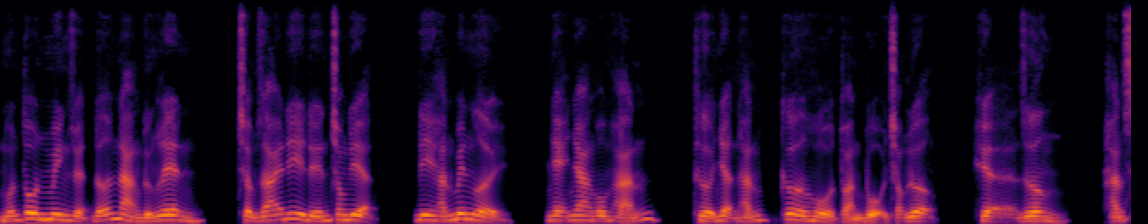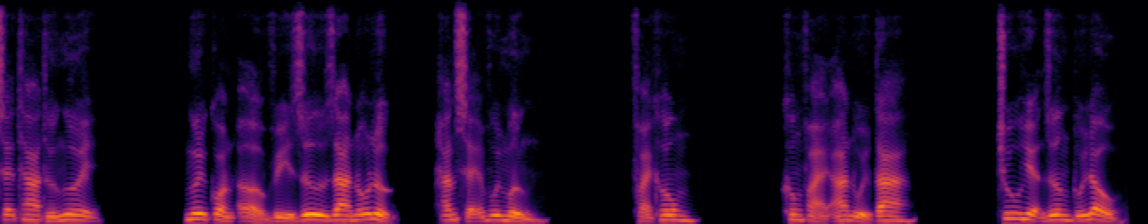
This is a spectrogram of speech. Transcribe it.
muốn tôn minh duyệt đỡ nàng đứng lên, chậm rãi đi đến trong điện, đi hắn bên người, nhẹ nhàng ôm hắn, thừa nhận hắn cơ hồ toàn bộ trọng lượng, hiện dương, hắn sẽ tha thứ ngươi. Ngươi còn ở vì dư ra nỗ lực, hắn sẽ vui mừng. Phải không? Không phải an ủi ta. Chu hiện dương túi đầu,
